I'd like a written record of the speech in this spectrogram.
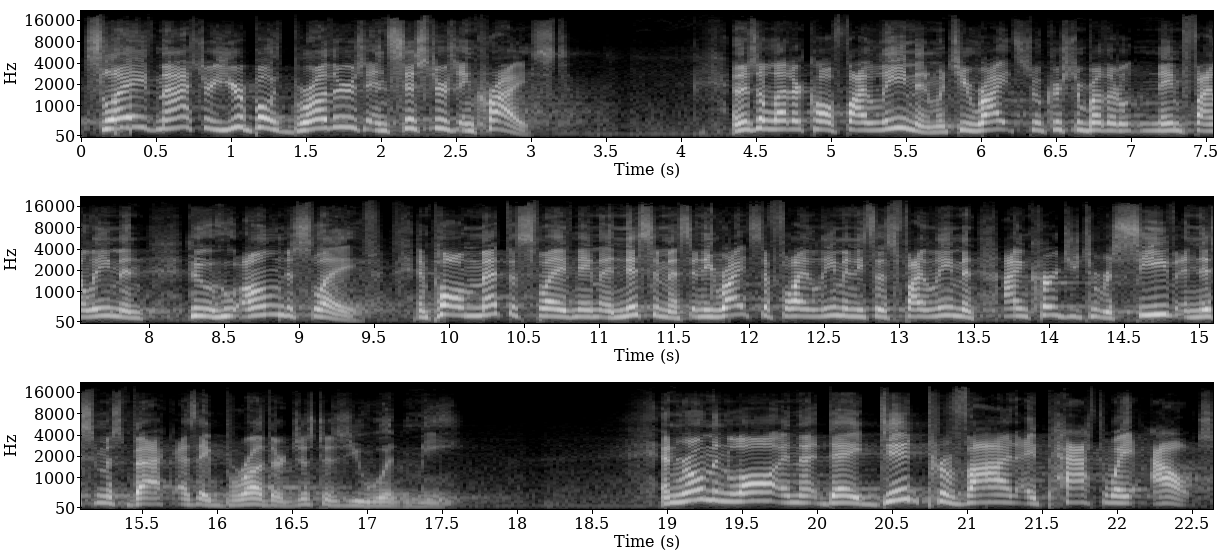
slave, master, you're both brothers and sisters in Christ. And there's a letter called Philemon, which he writes to a Christian brother named Philemon who, who owned a slave. And Paul met the slave named Onesimus, and he writes to Philemon, he says, Philemon, I encourage you to receive Onesimus back as a brother, just as you would me. And Roman law in that day did provide a pathway out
